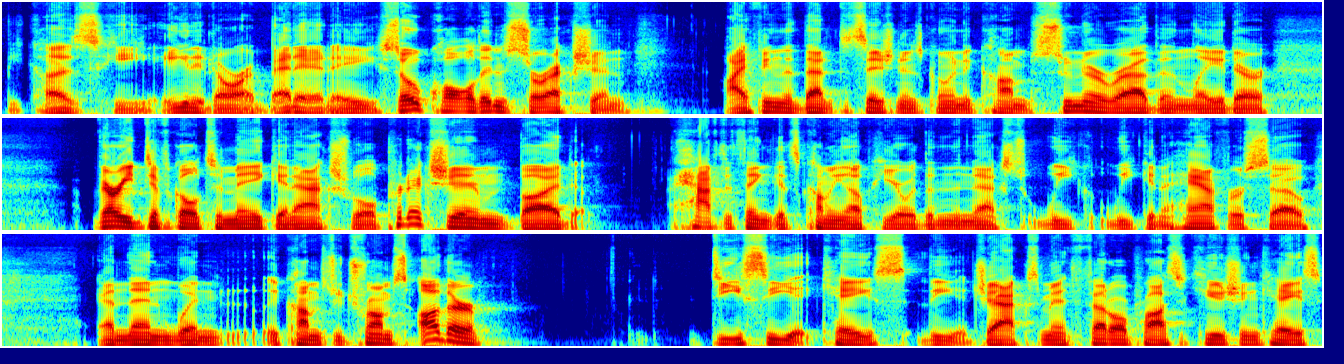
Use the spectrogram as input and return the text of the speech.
because he aided or abetted a so called insurrection, I think that that decision is going to come sooner rather than later. Very difficult to make an actual prediction, but I have to think it's coming up here within the next week, week and a half or so. And then when it comes to Trump's other DC case, the Jack Smith federal prosecution case,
